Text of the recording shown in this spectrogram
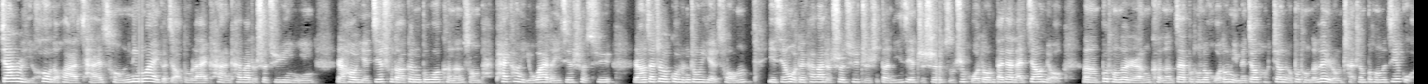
加入以后的话，才从另外一个角度来看开发者社区运营，然后也接触到更多可能从拍拍抗以外的一些社区，然后在这个过程中，也从以前我对开发者社区只是的理解只是组织活动，大家来交流，嗯，不同的人可能在不同的活动里面交交流不同的内容，产生不同的结果，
